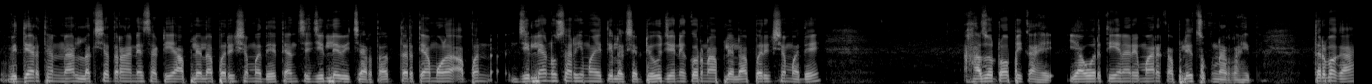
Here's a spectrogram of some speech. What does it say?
विद्यार्थ्यांना लक्षात राहण्यासाठी आपल्याला परीक्षेमध्ये त्यांचे जिल्हे विचारतात तर त्यामुळं आपण जिल्ह्यानुसार ही माहिती लक्षात ठेवू जेणेकरून आपल्याला परीक्षेमध्ये हा जो टॉपिक आहे यावरती येणारे मार्क आपले चुकणार नाहीत. तर बघा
